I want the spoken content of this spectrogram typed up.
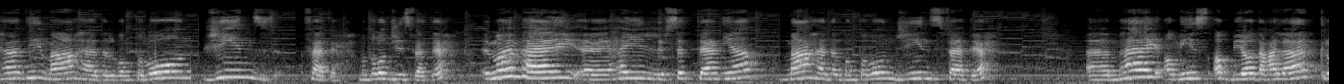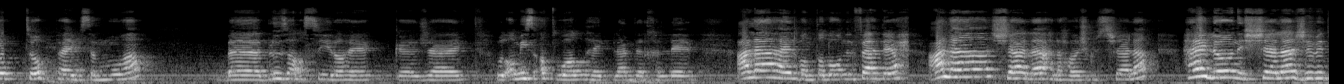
هذه مع هذا البنطلون جينز فاتح بنطلون جينز فاتح. المهم هاي آه، هي اللبسة الثانية مع هذا البنطلون جينز فاتح. هاي قميص أبيض على crop top هاي بسموها. بلوزة قصيرة هيك جاي. والقميص أطول هيك بالعمدة الخليل على هاي البنطلون الفاتح على شالة هلا حورجيكم الشالة هاي لون الشالة جبت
